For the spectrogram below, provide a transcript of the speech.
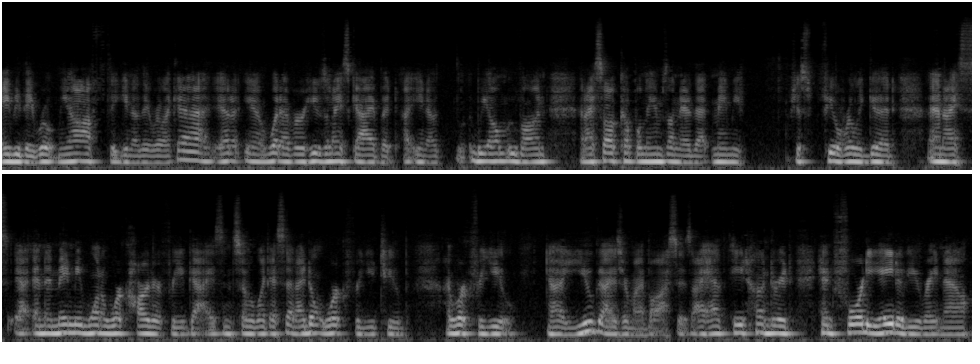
maybe they wrote me off. That you know they were like, ah, you know, whatever. He was a nice guy, but uh, you know, we all move on. And I saw a couple names on there that made me just feel really good and i and it made me want to work harder for you guys and so like i said i don't work for youtube i work for you uh, you guys are my bosses. I have 848 of you right now,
